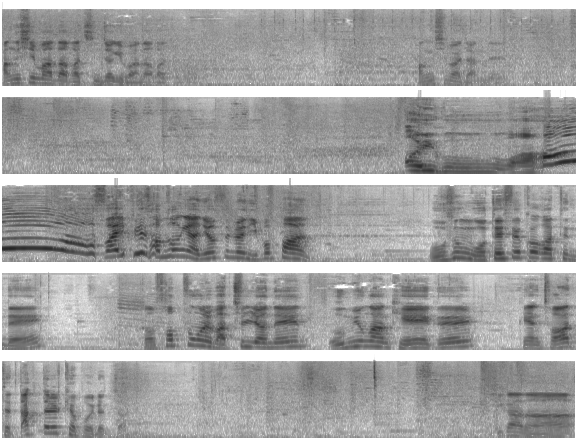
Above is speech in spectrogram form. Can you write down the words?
방심하다가 진 적이 많아가지고. 방심하지 않네. 어이구 와. 사이피 삼성이 아니었으면 이번 판 우승 못했을 것 같은데. 전 서풍을 맞추려는 음흉한 계획을 그냥 저한테 딱 들켜버렸죠 티가 나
